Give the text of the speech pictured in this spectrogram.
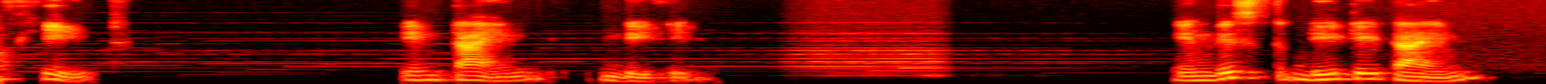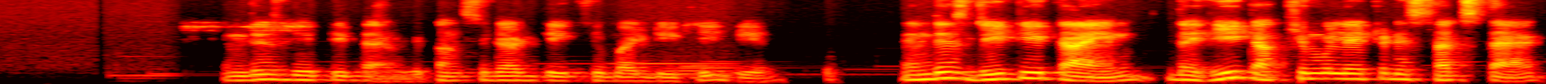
of heat in time dt. In this dt time, in this dt time, we consider dq by dt here. In this dt time, the heat accumulated is such that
